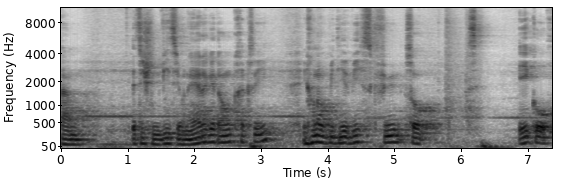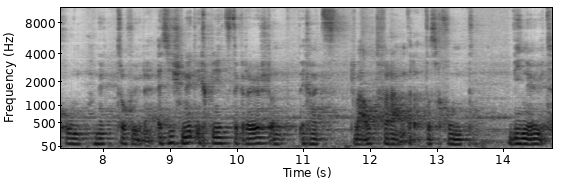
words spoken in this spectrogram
Ähm, es war ein visionärer Gedanke. Gewesen. Ich habe aber bei dir das Gefühl, so, das Ego kommt nicht so führen. Es ist nicht, ich bin jetzt der Größte und ich habe jetzt die Welt verändert. Das kommt wie nicht.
